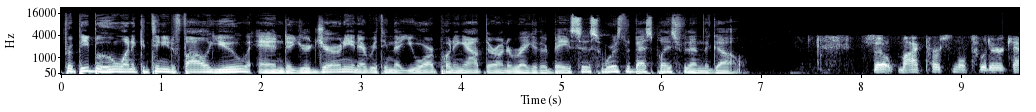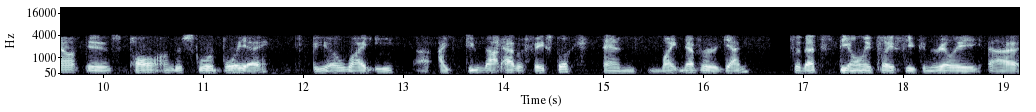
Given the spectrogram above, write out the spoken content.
for people who want to continue to follow you and uh, your journey and everything that you are putting out there on a regular basis, where's the best place for them to go? So my personal Twitter account is Paul underscore Boye. B O Y E. Uh, I do not have a Facebook and might never again. So that's the only place you can really uh,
